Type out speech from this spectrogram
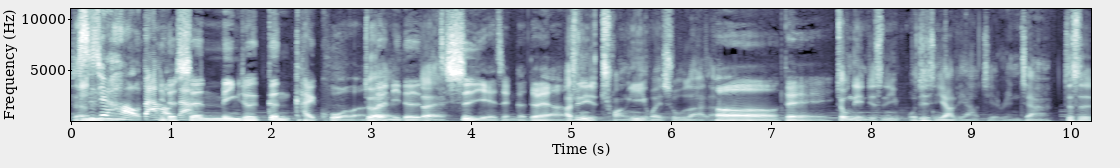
的，世界好大好大，你的生命就更开阔了，对，你的视野整个对啊，而且你的创意会出来了。哦，对，重点就是你，我就是要了解人家，就是。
